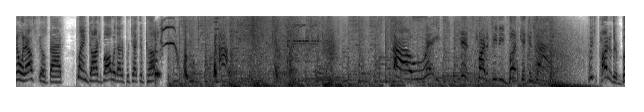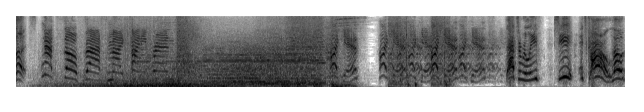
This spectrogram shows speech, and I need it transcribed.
You know what else feels bad? Playing dodgeball without a protective cup. ah! Oh, wait! It's Spider TV butt kicking time! Which part of their butts? Not so fast, my tiny friends! Hi, kids! Hi, kids! Hi, kids! Hi, kids! Hi, kids! That's a relief! See? It's Carl! Lo...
